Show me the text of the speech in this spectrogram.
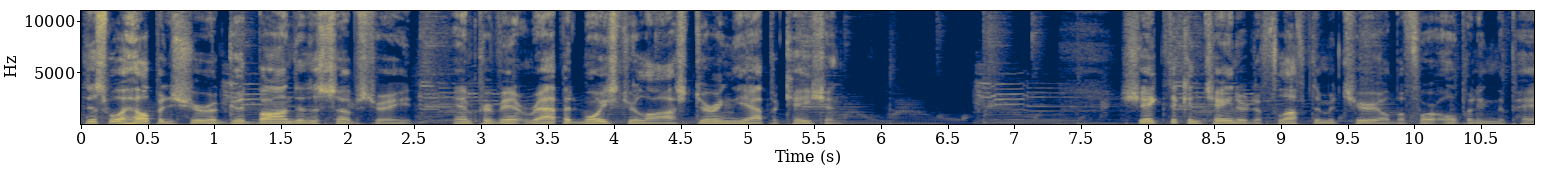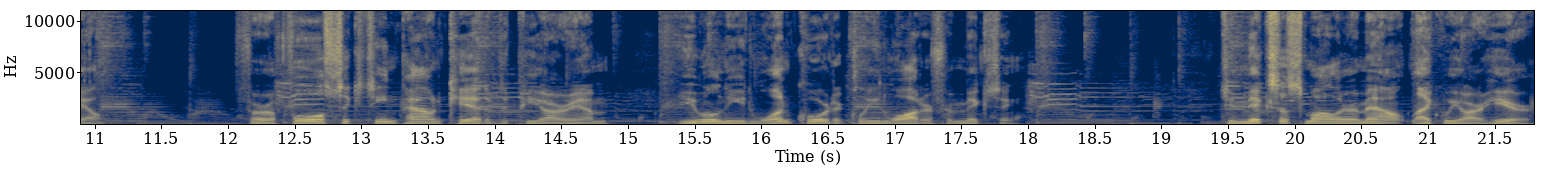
This will help ensure a good bond to the substrate and prevent rapid moisture loss during the application. Shake the container to fluff the material before opening the pail. For a full 16 pound kit of the PRM, you will need 1 quart of clean water for mixing. To mix a smaller amount like we are here,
